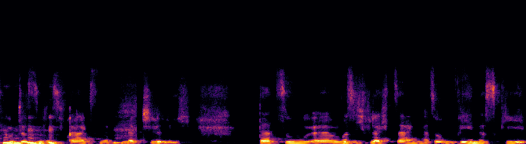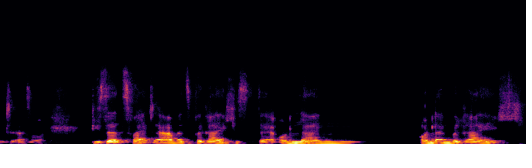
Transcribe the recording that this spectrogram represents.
gut, dass du das fragst, natürlich. Dazu äh, muss ich vielleicht sagen, also um wen es geht. Also dieser zweite Arbeitsbereich ist der Online- Online-Bereich.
